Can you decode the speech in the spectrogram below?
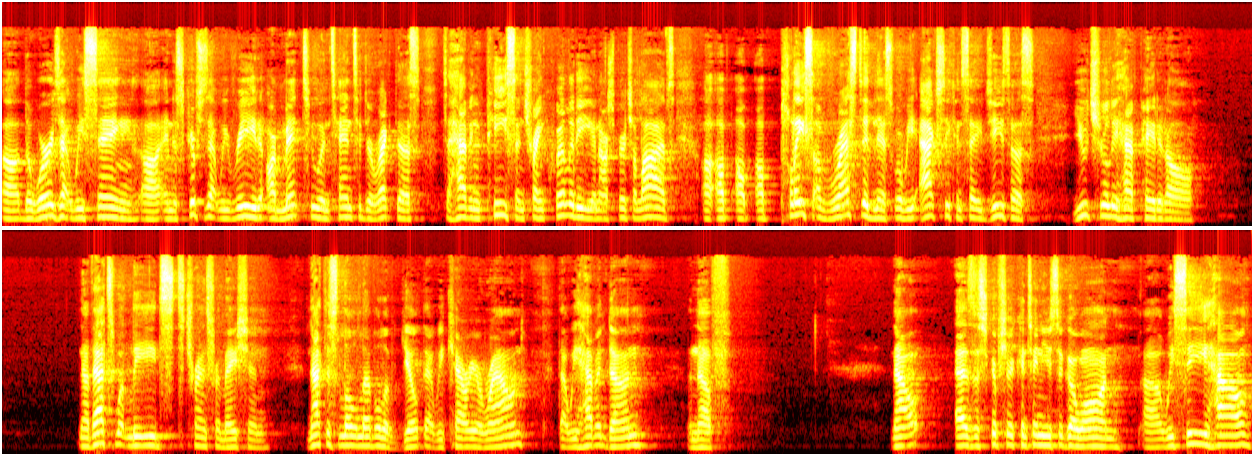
uh, the words that we sing uh, and the scriptures that we read are meant to intend to direct us to having peace and tranquility in our spiritual lives, a, a, a place of restedness where we actually can say, Jesus, you truly have paid it all. Now, that's what leads to transformation, not this low level of guilt that we carry around that we haven't done enough. Now, as the scripture continues to go on, uh, we see how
